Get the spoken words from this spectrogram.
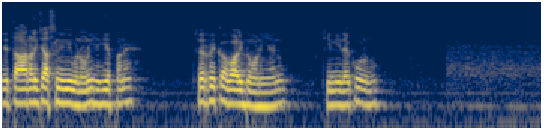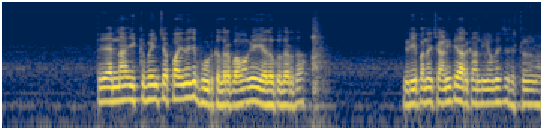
ਇਹ ਤਾਰ ਵਾਲੀ ਚਾਸਣੀ ਨਹੀਂ ਬਣਾਉਣੀ ਹੈਗੀ ਆਪਾਂ ਨੇ। ਸਿਰਫ ਇੱਕ ਉਬਾਲੀ ਦਵਾਉਣੀ ਹੈ ਇਹਨੂੰ, ਚੀਨੀ ਦਾ ਘੋਲ ਨੂੰ। ਤੇ ਇੰਨਾ ਇੱਕ ਪਿੰਚ ਆਪਾਂ ਇਹਦੇ 'ਚ ਫੂਡ ਕਲਰ ਪਾਵਾਂਗੇ ਯੈਲੋ ਕਲਰ ਦਾ। ਜਿਹੜੀ ਆਪਾਂ ਨੇ ਚਾਣੀ ਤਿਆਰ ਕਰਨੀ ਆ, ਉਹਦੇ 'ਚ ਸਿੱਟ ਲੈਣਾ।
